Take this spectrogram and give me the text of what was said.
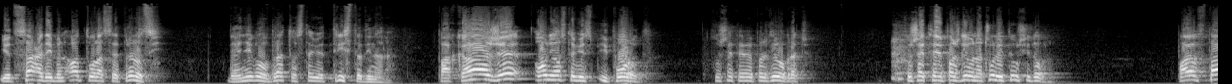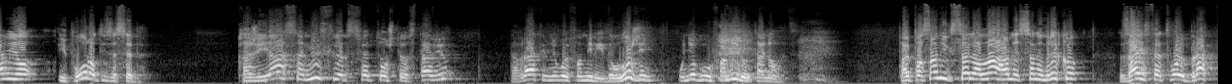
I od Sa'ada ibn Atula se prenosi da je njegov brat ostavio 300 dinara. Pa kaže, on je ostavio i porod. Slušajte me pažljivo, braćo. Slušajte me pažljivo, načulite uši dobro. Pa je ostavio i porod iza sebe. Kaže, ja sam mislio sve to što je ostavio, da vratim njegovoj familiji, da uložim u njegovu familiju taj novac. Pa je poslanik sallallahu alaihi sallam rekao, zaista tvoj brat,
